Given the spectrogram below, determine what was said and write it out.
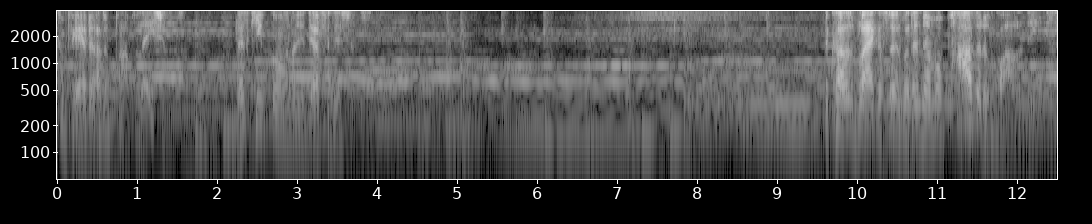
compared to other populations. Let's keep going on the definitions. The color black associated with a number of positive qualities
